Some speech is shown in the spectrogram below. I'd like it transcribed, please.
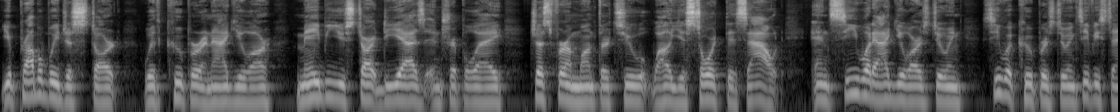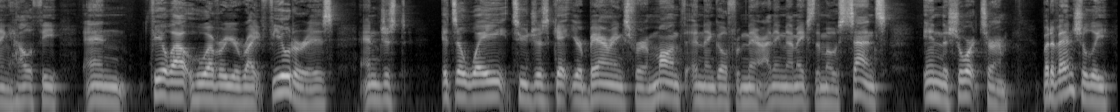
you probably just start with Cooper and Aguilar. Maybe you start Diaz in AAA just for a month or two while you sort this out and see what Aguilar's doing, see what Cooper's doing, see if he's staying healthy, and feel out whoever your right fielder is. And just, it's a way to just get your bearings for a month and then go from there. I think that makes the most sense in the short term. But eventually,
